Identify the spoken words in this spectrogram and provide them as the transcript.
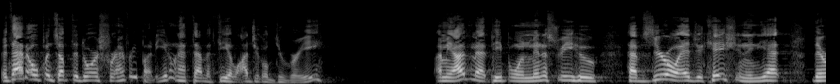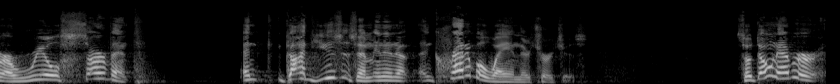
And that opens up the doors for everybody. You don't have to have a theological degree. I mean, I've met people in ministry who have zero education and yet they're a real servant. And God uses them in an incredible way in their churches. So don't ever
